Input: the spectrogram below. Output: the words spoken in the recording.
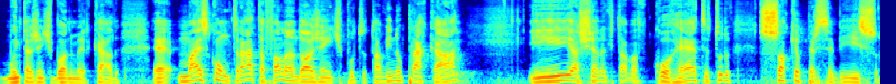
muita gente boa no mercado, é, mas contrata falando, ó, gente, putz, tá vindo para cá e achando que estava correto e tudo. Só que eu percebi isso.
